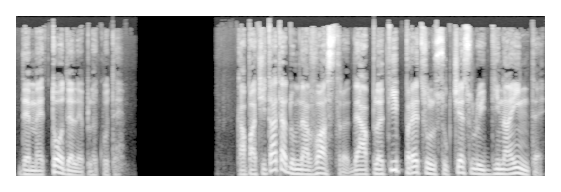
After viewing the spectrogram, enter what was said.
de metodele plăcute. Capacitatea dumneavoastră de a plăti prețul succesului dinainte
